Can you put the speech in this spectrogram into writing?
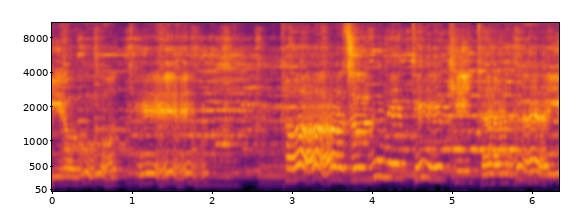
って訪ねてきたよ。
